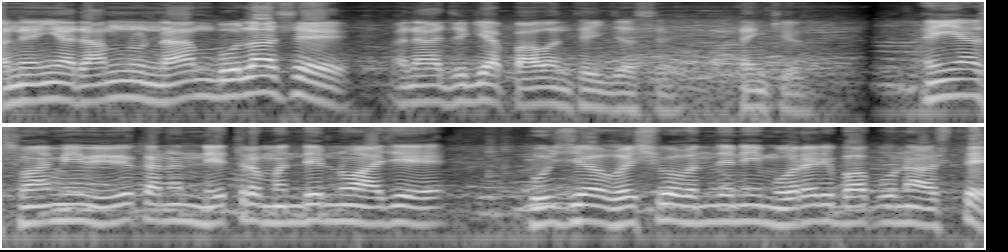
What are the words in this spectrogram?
અને અહીંયા રામનું નામ બોલાશે અને આ જગ્યા પાવન થઈ જશે. થેન્ક યુ અહીંયા સ્વામી વિવેકાનંદ નેત્ર મંદિરનું આજે પૂજ્ય વિશ્વવંદની મોરારી બાપુના હસ્તે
